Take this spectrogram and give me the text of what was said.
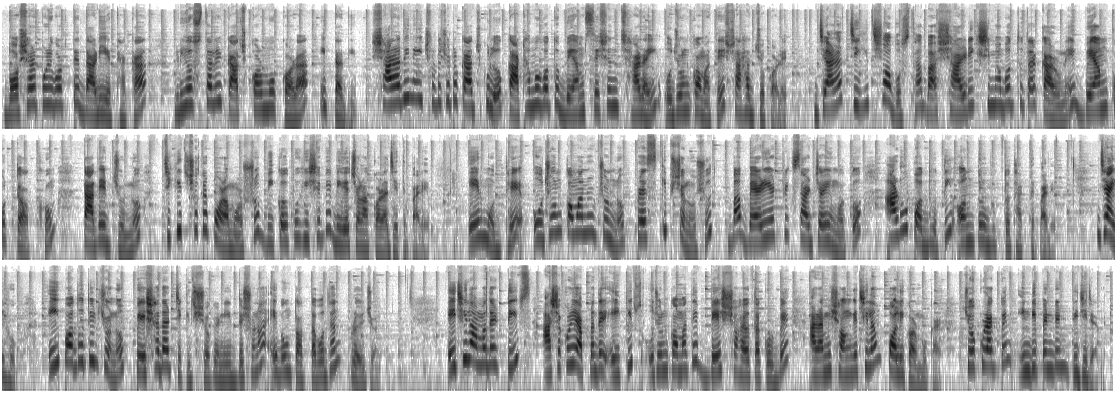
বসার পরিবর্তে দাঁড়িয়ে থাকা গৃহস্থালির কাজকর্ম করা ইত্যাদি। সারাদিন এই ছোট ছোট কাজগুলো কাঠামোগত ব্যায়াম সেশন ছাড়াই ওজন কমাতে সাহায্য করে। যারা চিকিৎসা অবস্থা বা শারীরিক সীমাবদ্ধতার কারণে ব্যায়াম করতে অক্ষম, তাদের জন্য চিকিৎসকের পরামর্শ বিকল্প হিসেবে বিবেচনা করা যেতে পারে। এর মধ্যে ওজন কমানোর জন্য প্রেসক্রিপশন ওষুধ বা ব্যারিয়াট্রিক সার্জারির মতো আরও পদ্ধতি অন্তর্ভুক্ত থাকতে পারে। যাই হোক এই পদ্ধতির জন্য পেশাদার চিকিৎসকের নির্দেশনা এবং তত্ত্বাবধান প্রয়োজন। এই ছিল আমাদের টিপস। আশা করি আপনাদের এই টিপস ওজন কমাতে বেশ সহায়তা করবে। আর আমি সঙ্গে ছিলাম পলিকর্মকার। চোখ রাখবেন ইন্ডিপেন্ডেন্ট ডিজিটালে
